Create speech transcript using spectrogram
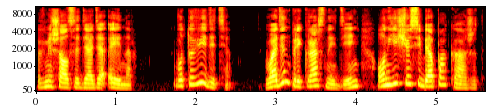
вмешался дядя Эйнер. Вот увидите. В один прекрасный день он еще себя покажет.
